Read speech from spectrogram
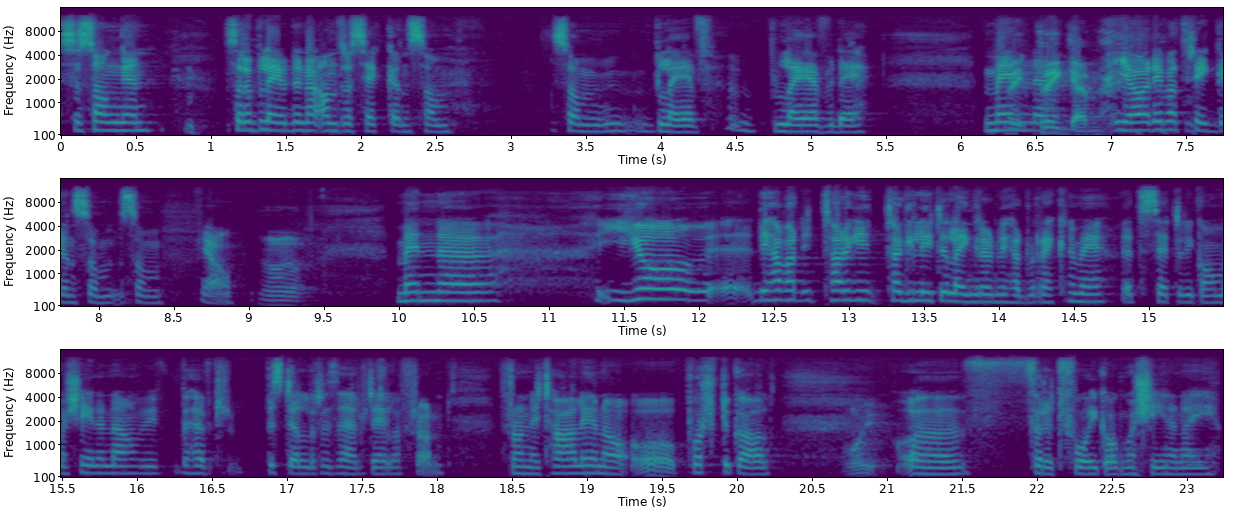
säsongen. Så det blev den andra säcken som, som blev, blev det. Men, Tri- triggern. eh, Ja, det var triggern som, som ja. Men eh, ja, det har varit, tagit, tagit lite längre än vi hade räknat med att sätta igång maskinerna. Vi behövde beställa reservdelar från, från Italien och, och Portugal Oj. eh, för att få igång maskinerna i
